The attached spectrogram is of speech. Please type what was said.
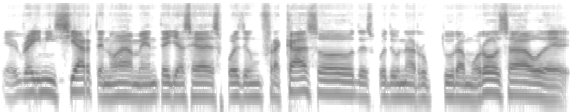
eh, reiniciarte nuevamente, ya sea después de un fracaso, después de una ruptura amorosa o de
